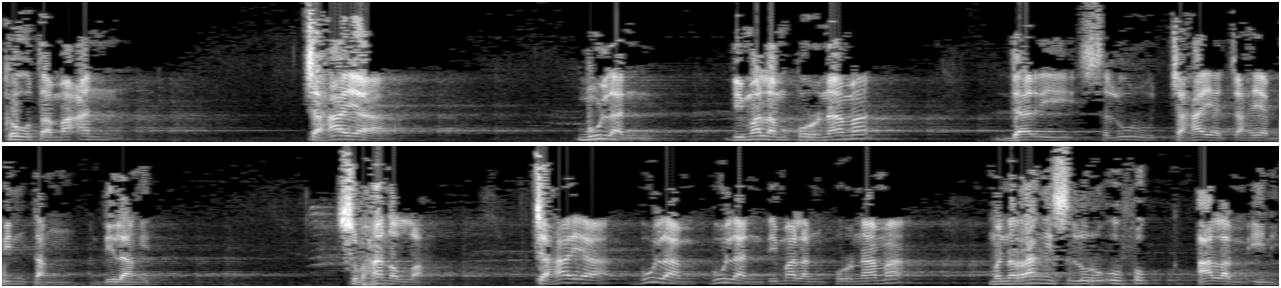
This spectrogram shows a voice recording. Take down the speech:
keutamaan cahaya bulan di malam purnama dari seluruh cahaya-cahaya bintang di langit. Subhanallah. Cahaya bulan bulan di malam purnama menerangi seluruh ufuk alam ini.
